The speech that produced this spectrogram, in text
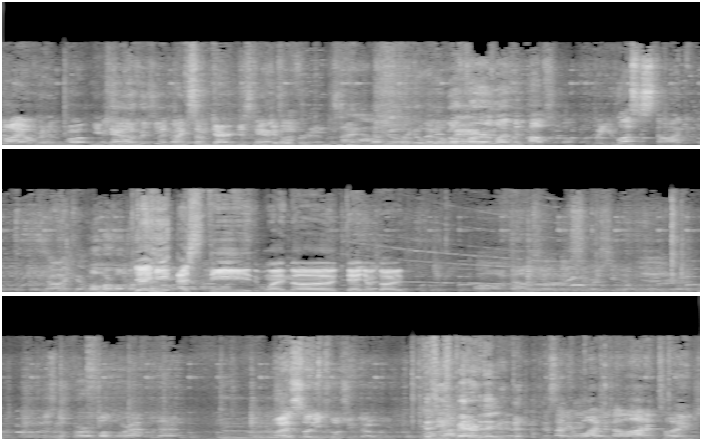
fly over him. Well, you can. But like some characters can't get over him. Go for a lemon popsicle. Wait, you lost a stock? No, I can't. One more, one more. Yeah, he SD'd when uh, Daniel died. Oh, No, so let's see where he did. Yeah, you're right. Just go for one more after that. Why is Sunny coaching Dawud? Because he's better than him. Because I've been watching a lot of Twitch.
